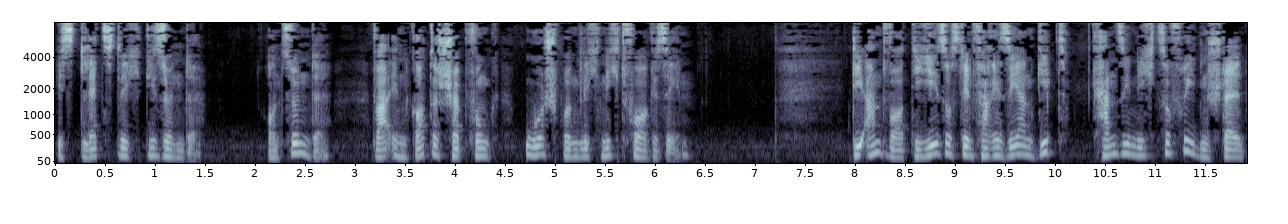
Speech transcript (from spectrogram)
ist letztlich die Sünde. Und Sünde war in Gottes Schöpfung ursprünglich nicht vorgesehen. Die Antwort, die Jesus den Pharisäern gibt, kann sie nicht zufriedenstellen,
